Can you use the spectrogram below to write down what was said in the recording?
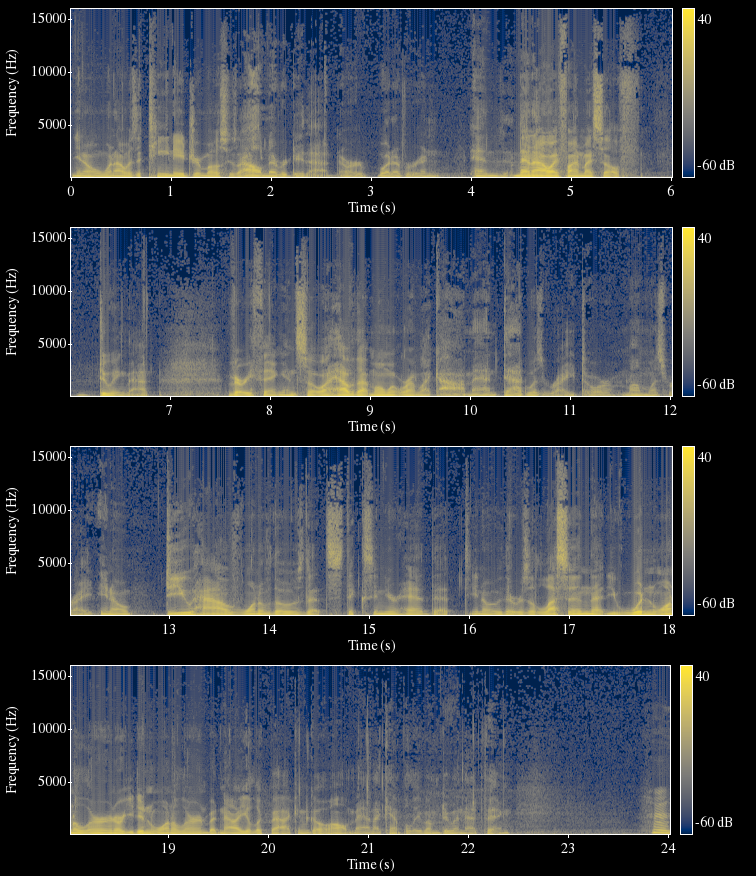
you know, when I was a teenager, mostly like, I'll never do that or whatever, and and then now I find myself doing that very thing, and so I have that moment where I'm like, oh man, dad was right or mom was right, you know. do you have one of those that sticks in your head that you know there was a lesson that you wouldn't want to learn or you didn't want to learn, but now you look back and go, "Oh man, I can't believe I'm doing that thing." Hmm.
